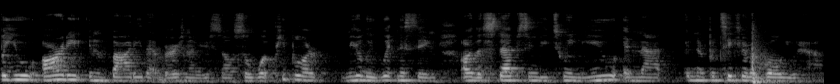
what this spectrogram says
but you already embody that version of yourself. So what people are merely witnessing are the steps in between you and that in a particular goal you have.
